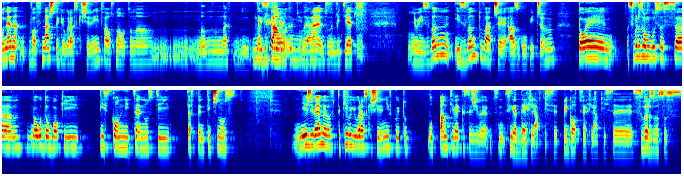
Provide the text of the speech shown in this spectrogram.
Поне на, в нашите географски ширини, това е основата на, на, на, на, на, изхранването, ни, на храненето, да, на битието ни. Но извън, извън това, че аз го обичам, то е... Свързвам го с а, много дълбоки изконни ценности, автентичност. Ние живееме в такива географски ширини, в които от памти века се живее, се яде хляб и се приготвя хляб и се свързва с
